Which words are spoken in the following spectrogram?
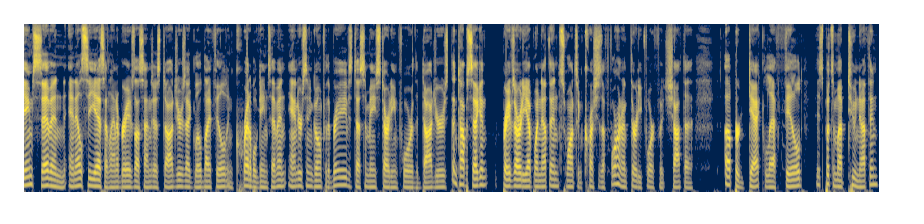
Game 7, NLCS, Atlanta Braves, Los Angeles Dodgers at Globe Life Field. Incredible Game 7. Anderson going for the Braves, Dustin May starting for the Dodgers. Then top of second, Braves already up 1 0. Swanson crushes a 434 foot shot, the upper deck left field. This puts him up 2 0.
